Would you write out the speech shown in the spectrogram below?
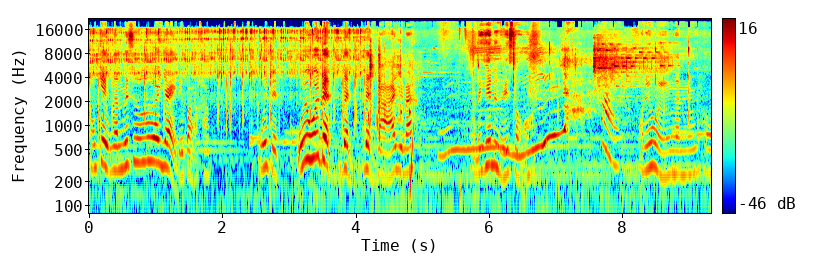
ผมเก็บเงินไว้ซื้อเรือใหญ่ดีกว่าครับ อุ้ยเด็ดอุ้ยอุ้ยเบ็ดเบ็ดเบ็ดหนาอยู่นะวันนี้แค่หนึ่งในสองวันนี้เหมือนเงินไม่พอ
